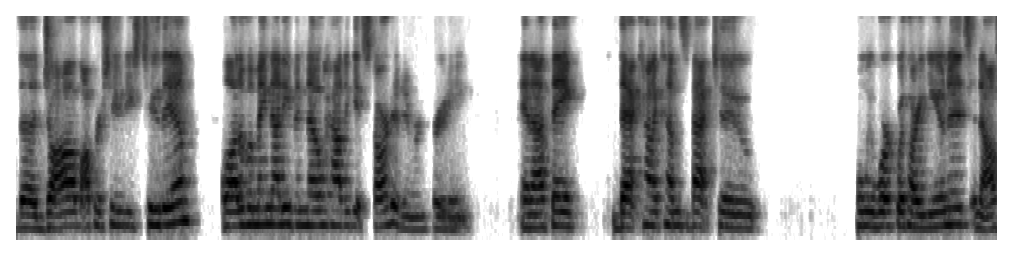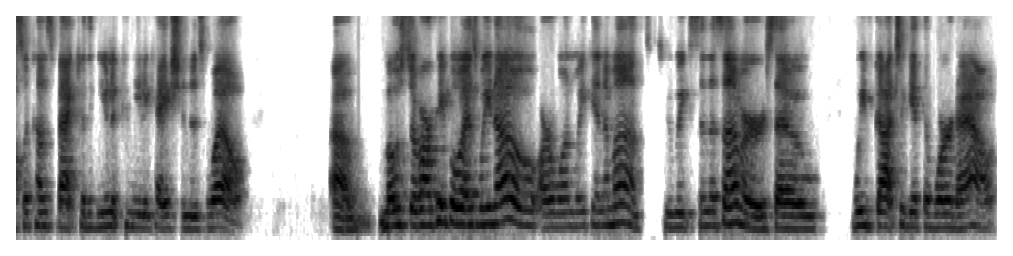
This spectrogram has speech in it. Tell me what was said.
the job opportunities to them. A lot of them may not even know how to get started in recruiting. And I think that kind of comes back to when we work with our units and also comes back to the unit communication as well. Um, most of our people, as we know, are one weekend a month, two weeks in the summer. So we've got to get the word out.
